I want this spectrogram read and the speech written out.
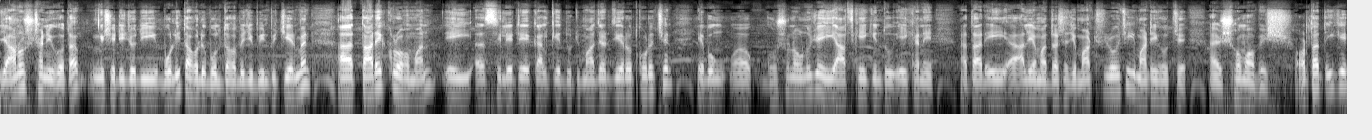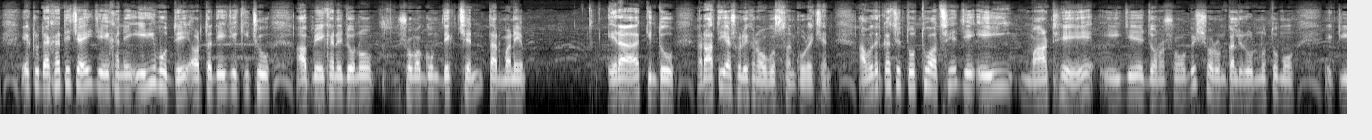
যে আনুষ্ঠানিকতা, সেটি যদি বলি, তাহলে বলতে হবে যে বিএনপি চেয়ারম্যান তারেক রহমান এই সিলেটে কালকে দুটি মাজার জিয়ারত করেছেন এবং ঘোষণা অনুযায়ী আজকেই কিন্তু এইখানে তার এই আলিয়া মাদ্রাসা যে মাঠটি রয়েছে, এই মাঠেই হচ্ছে সমাবেশ। অর্থাৎ এই যে একটু দেখাতে চাই যে এখানে এরই মধ্যে অর্থাৎ এই যে কিছু আপনি এখানে জনসমাগম দেখছেন তার মানে এরা কিন্তু রাতে আসলে এখানে অবস্থান করেছেন। আমাদের কাছে তথ্য আছে যে এই মাঠে এই যে জনসমাবেশ স্মরণকালের অন্যতম একটি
